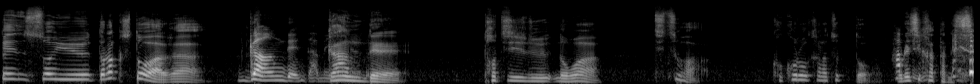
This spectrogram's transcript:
ぺんそういうドラッグストアがガンでダメガンで閉じるのは実は心からちょっと嬉しかったんです。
